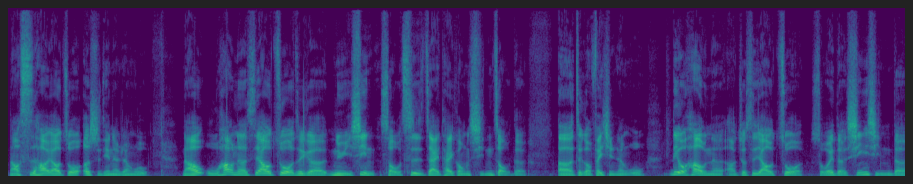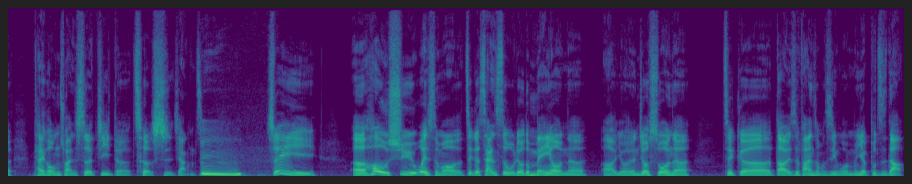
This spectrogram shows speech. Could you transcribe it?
然后四号要做二十天的任务，然后五号呢是要做这个女性首次在太空行走的呃这个飞行任务，六号呢啊、就是要做所谓的新型的太空船设计的测试这样子。嗯，所以呃，后续为什么这个三四五六都没有呢？啊、有人就说呢，这个到底是发生什么事情，我们也不知道，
